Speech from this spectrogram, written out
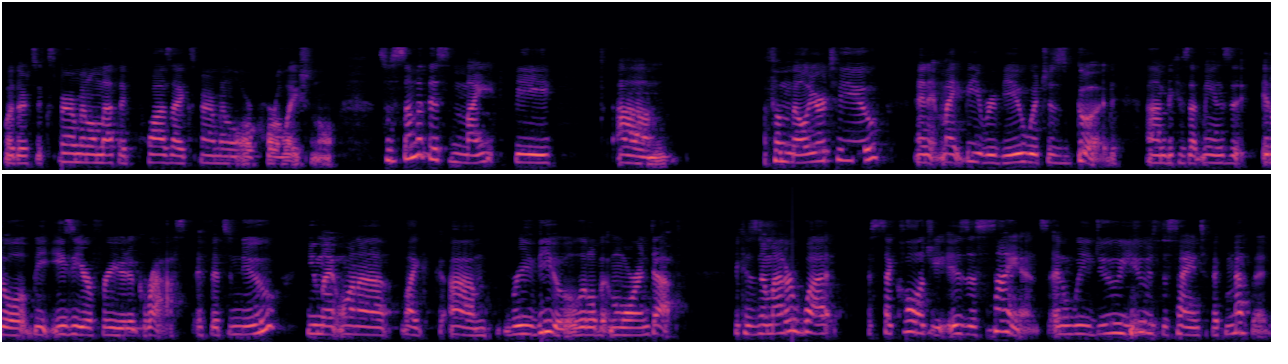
whether it's experimental method, quasi-experimental, or correlational. So some of this might be um, familiar to you, and it might be review, which is good, um, because that means that it'll be easier for you to grasp. If it's new, you might want to like um, review a little bit more in depth, because no matter what, psychology is a science, and we do use the scientific method.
